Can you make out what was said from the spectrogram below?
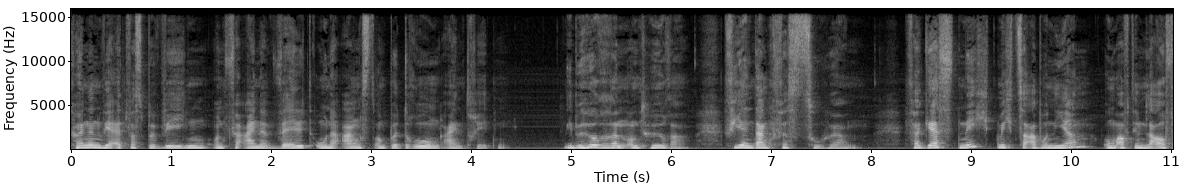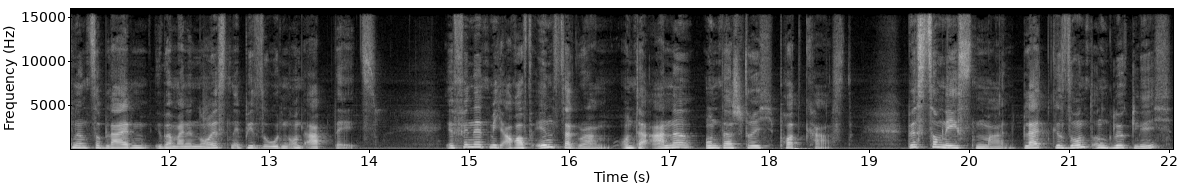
können wir etwas bewegen und für eine Welt ohne Angst und Bedrohung eintreten. Liebe Hörerinnen und Hörer, vielen Dank fürs Zuhören. Vergesst nicht, mich zu abonnieren, um auf dem Laufenden zu bleiben über meine neuesten Episoden und Updates. Ihr findet mich auch auf Instagram unter Anne-Podcast. Bis zum nächsten Mal. Bleibt gesund und glücklich.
